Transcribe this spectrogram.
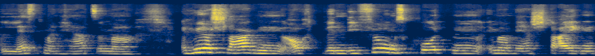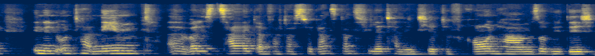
lässt mein Herz immer höher schlagen, auch wenn die Führungsquoten immer mehr steigen in den Unternehmen, äh, weil es zeigt einfach, dass wir ganz, ganz viele talentierte Frauen haben, so wie dich.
